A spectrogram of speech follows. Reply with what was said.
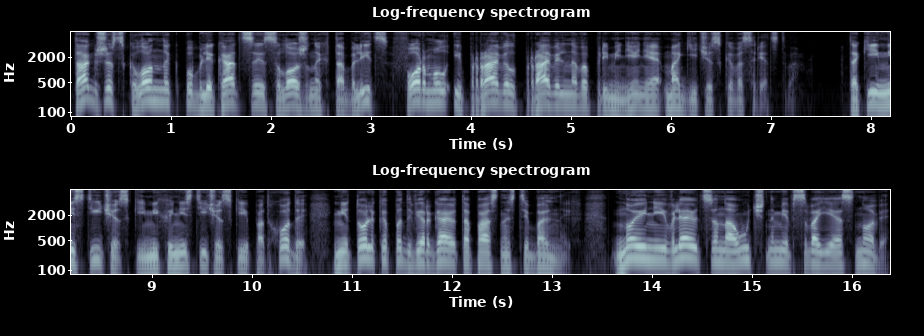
также склонны к публикации сложных таблиц, формул и правил правильного применения магического средства. Такие мистические, механистические подходы не только подвергают опасности больных, но и не являются научными в своей основе,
